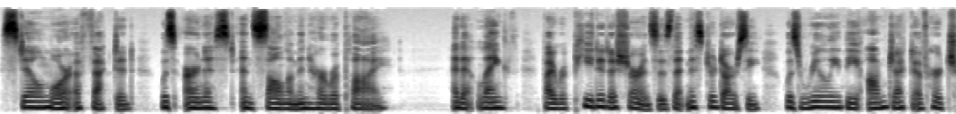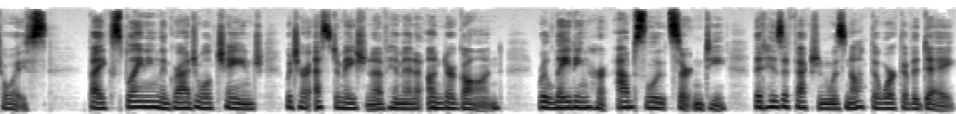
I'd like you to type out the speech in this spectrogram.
still more affected, was earnest and solemn in her reply, and at length, by repeated assurances that Mr. Darcy was really the object of her choice, by explaining the gradual change which her estimation of him had undergone, relating her absolute certainty that his affection was not the work of a day,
